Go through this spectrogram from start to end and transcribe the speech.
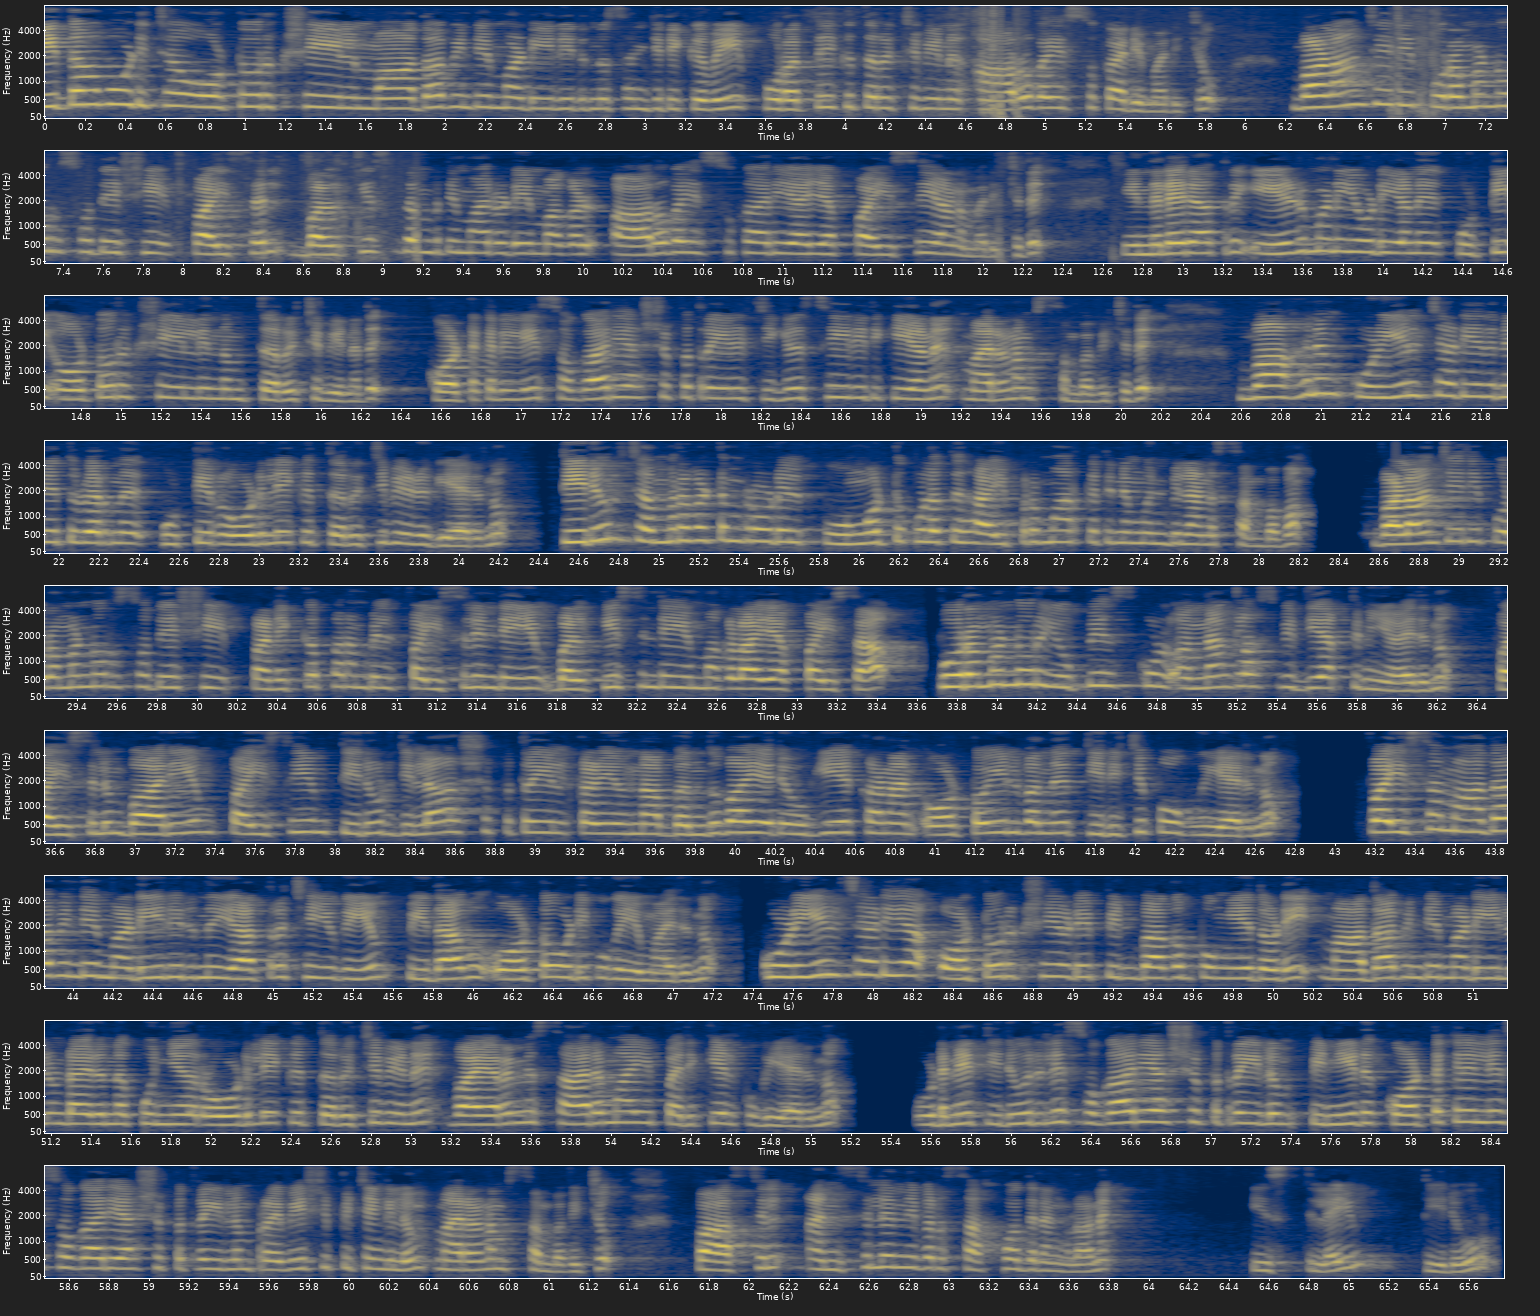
പിതാവ് ഓടിച്ച ഓട്ടോറിക്ഷയിൽ മാതാവിന്റെ മടിയിലിരുന്ന് സഞ്ചരിക്കവേ പുറത്തേക്ക് തെറിച്ചു വീണ് ആറു വയസ്സുകാരി മരിച്ചു. വളാഞ്ചേരി പുറമണ്ണൂർ സ്വദേശി ഫൈസൽ ബൾക്കീസ് ദമ്പതിമാരുടെ മകൾ ആറു വയസ്സുകാരിയായ ഫൈസയാണ് മരിച്ചത്. ഇന്നലെ രാത്രി ഏഴ് മണിയോടെയാണ് കുട്ടി ഓട്ടോറിക്ഷയിൽ നിന്നും തെറിച്ചു വീണത്. കോട്ടക്കലിലെ സ്വകാര്യ ആശുപത്രിയിൽ ചികിത്സയിലിരിക്കെയാണ് മരണം സംഭവിച്ചത്. വാഹനം കുഴിയിൽ ചാടിയതിനെ തുടർന്ന് കുട്ടി റോഡിലേക്ക് തെറിച്ചു വീഴുകയായിരുന്നു. തിരൂർ ചമ്രവട്ടം റോഡിൽ പൂങ്ങോട്ടുകുളത്ത് ഹൈപ്പർ മാർക്കറ്റിന് മുൻപിലാണ് സംഭവം. വളാഞ്ചേരി പുറമണ്ണൂർ സ്വദേശി പണിക്കപ്പറമ്പിൽ ഫൈസലിന്റെയും ബൾക്കീസിന്റെയും മകളായ Faiza Puramannur U P school ഒന്നാം ക്ലാസ് വിദ്യാർത്ഥിനിയായിരുന്നു. ഫൈസലും ഭാര്യയും ഫൈസയും തിരൂർ ജില്ലാ ആശുപത്രിയിൽ കഴിയുന്ന ബന്ധുവായ രോഗിയെ കാണാൻ ഓട്ടോയിൽ വന്ന് തിരിച്ചു പോകുകയായിരുന്നു. ഫൈസ മാതാവിന്റെ മടിയിലിരുന്ന് യാത്ര ചെയ്യുകയും പിതാവ് ഓട്ടോ ഓടിക്കുകയുമായിരുന്നു. കുഴിയിൽ ചാടിയ ഓട്ടോറിക്ഷയുടെ പിൻഭാഗം പൊങ്ങിയതോടെ മാതാവിന്റെ മടിയിലുണ്ടായിരുന്ന കുഞ്ഞ് റോഡിലേക്ക് തെറിച്ചു വീണ് വയറിന് സാരമായി പരിക്കേൽക്കുകയായിരുന്നു. ഉടനെ തിരൂരിലെ സ്വകാര്യ ആശുപത്രിയിലും പിന്നീട് കോട്ടക്കലിലെ സ്വകാര്യ ആശുപത്രിയിലും പ്രവേശിപ്പിച്ചെങ്കിലും മരണം സംഭവിച്ചു. ഫാസിൽ അൻസിൽ എന്നിവർ സഹോദരങ്ങളാണ്. ഇസ്ലൈവ് ലൈവ് തിരൂർ.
